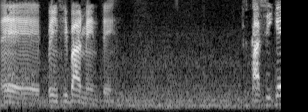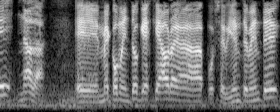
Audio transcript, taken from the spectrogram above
eh, principalmente. Así que nada, eh, me comentó que es que ahora, pues evidentemente,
